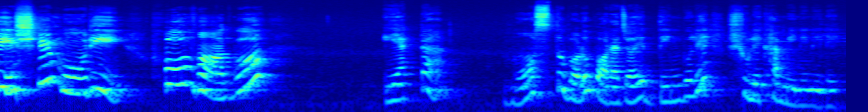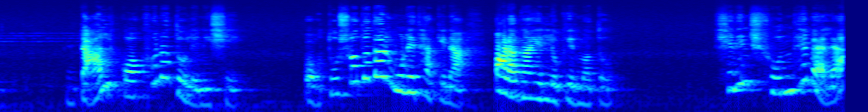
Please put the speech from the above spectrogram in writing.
হেসে মরি। ও মা গো! এ একটা মস্ত বড় পরাজয়ের দিন বলে সুলেখা মেনে নিলে। ডাল কখনো তোলেনি সে। অত শত তার মনে থাকে না পাড়া গাঁয়ের লোকের মতো। সেদিন সন্ধেবেলা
